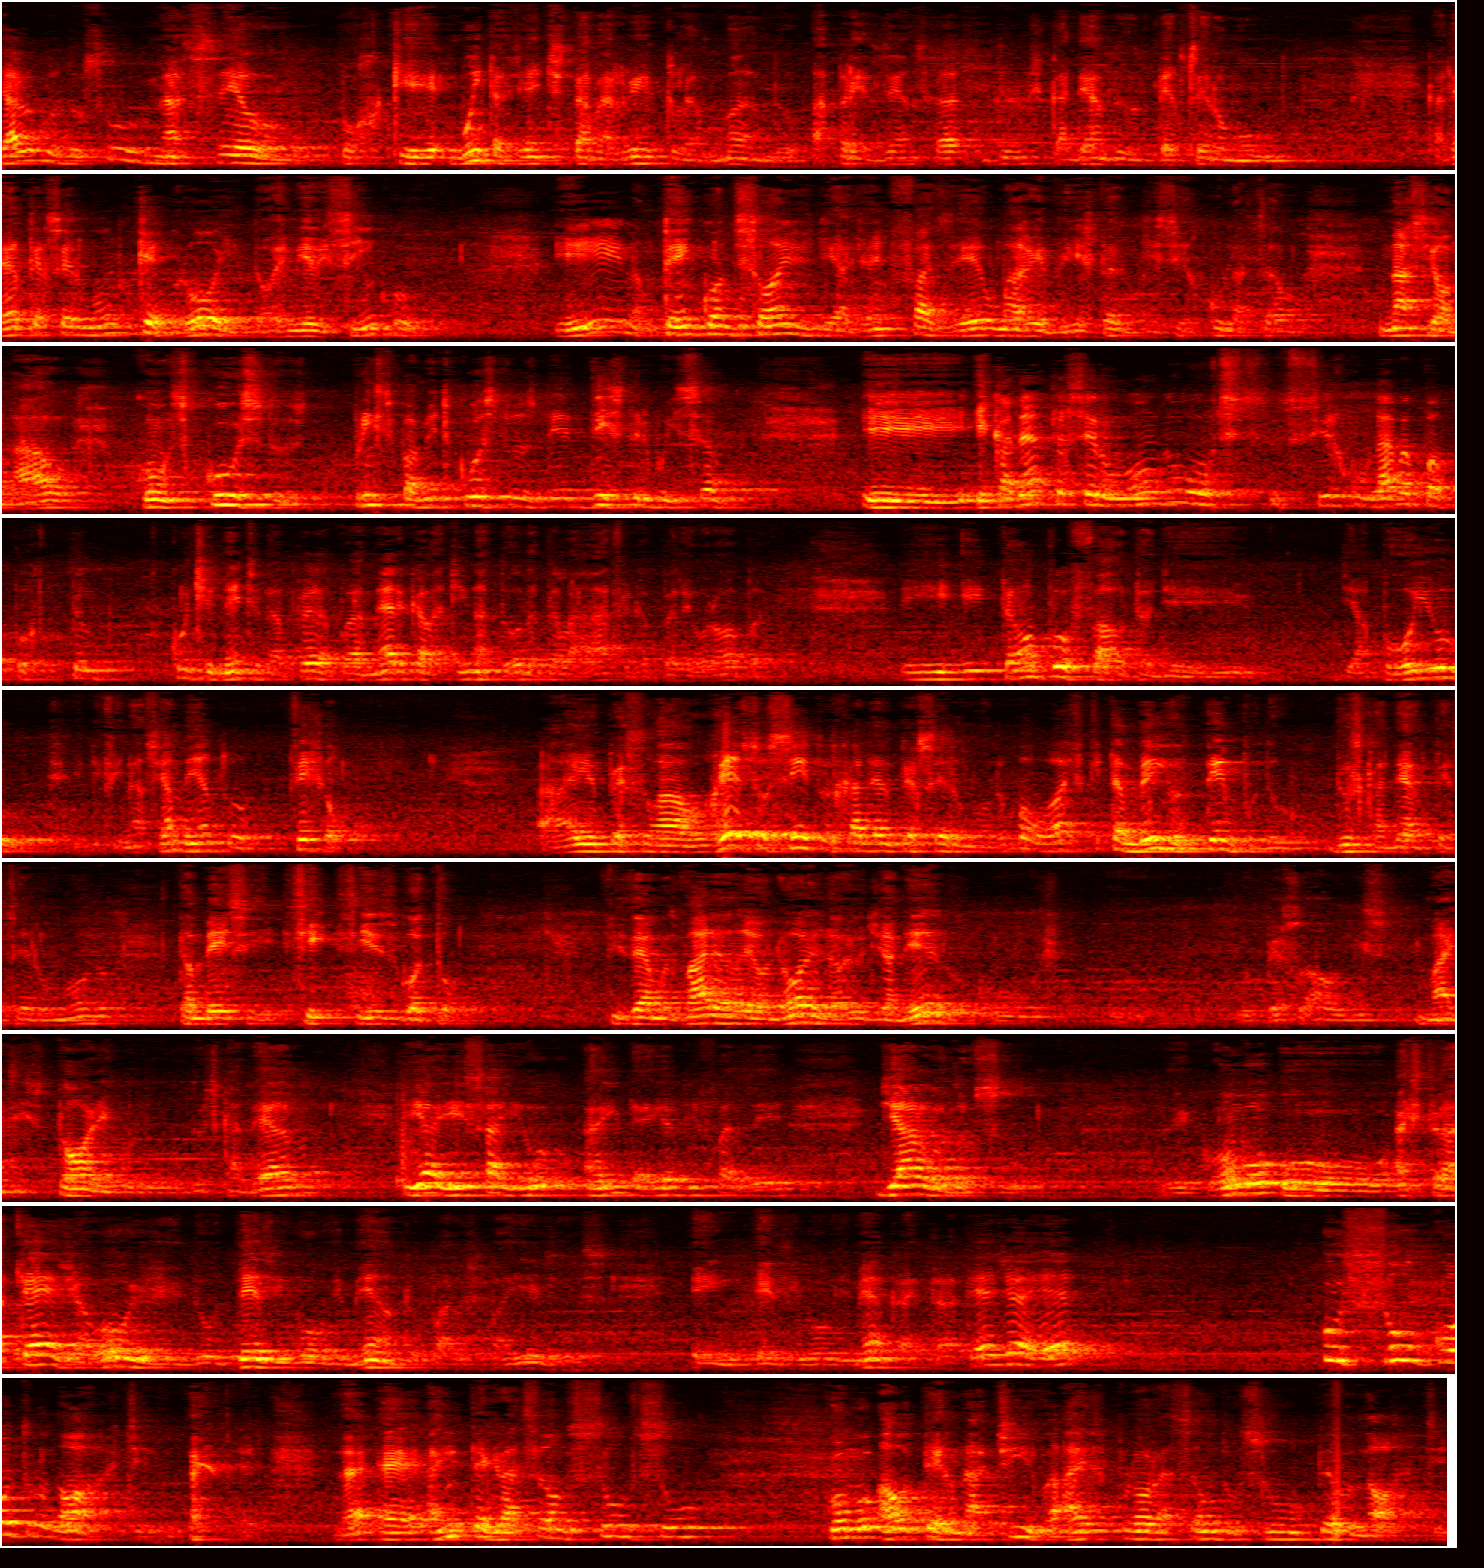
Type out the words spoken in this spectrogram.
Diálogo do Sul nasceu porque muita gente estava reclamando a presença dos cadernos do Terceiro Mundo. Caderno do Terceiro Mundo quebrou em 2005 e não tem condições de a gente fazer uma revista de circulação nacional com os custos, principalmente custos de distribuição. E, e Caderno Terceiro Mundo circulava por, pelo continente, da, pela América Latina toda, pela África, pela Europa. E, então, por falta de, de apoio, de financiamento, fechou. Aí o pessoal ressuscita os cadernos Terceiro Mundo. Bom, acho que também o tempo do, dos cadernos Terceiro Mundo também se, se, se esgotou. Fizemos várias reuniões no Rio de Janeiro pessoal mais histórico do, dos cadernos e aí saiu a ideia de fazer Diálogo do Sul. E como o, a estratégia hoje do desenvolvimento para os países em desenvolvimento, a estratégia é o Sul contra o Norte. Né? é a integração Sul-Sul como alternativa à exploração do Sul pelo Norte.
